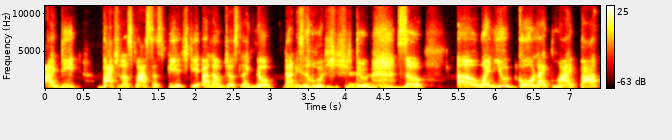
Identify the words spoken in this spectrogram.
I did bachelor's, master's, PhD, and I'm just like, no, that is not what you should do. so uh, when you go like my path,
